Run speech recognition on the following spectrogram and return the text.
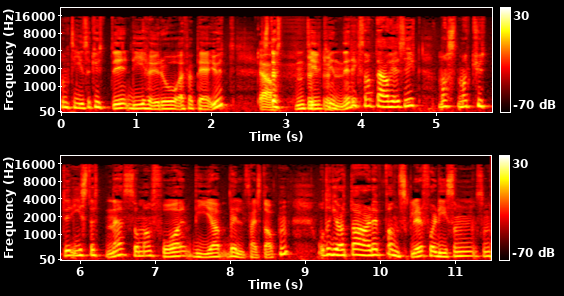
Samtidig så kutter de Høyre og Frp ut. Ja. Støtten til kvinner. ikke sant? Det er jo helt sykt. Man, man kutter i støttene som man får via velferdsstaten. Og det gjør at da er det vanskeligere for de som, som,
